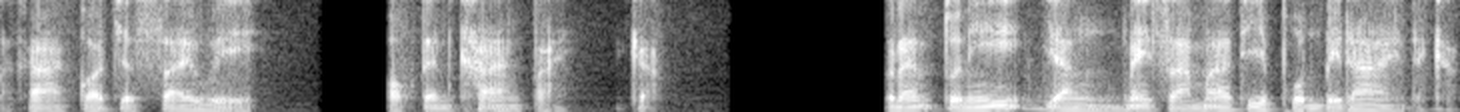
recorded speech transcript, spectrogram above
ราคาก็จะไซด์เวย์ออกด้านข้างไปนะครับ เพราะนั้นตัวนี้ยังไม่สามารถที่จะพ้นไปได้นะครับ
